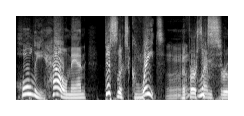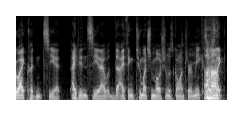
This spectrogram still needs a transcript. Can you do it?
"Holy hell, man, this looks great." The first time through, I couldn't see it. I didn't see it. I, would- I think too much emotion was going through me because I Uh-huh. was like,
